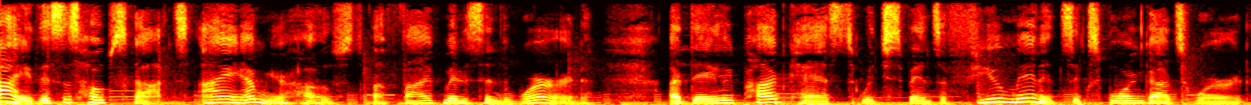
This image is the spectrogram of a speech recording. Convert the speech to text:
Hi, this is Hope Scott. I am your host of Five Minutes in the Word, a daily podcast which spends a few minutes exploring God's Word.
